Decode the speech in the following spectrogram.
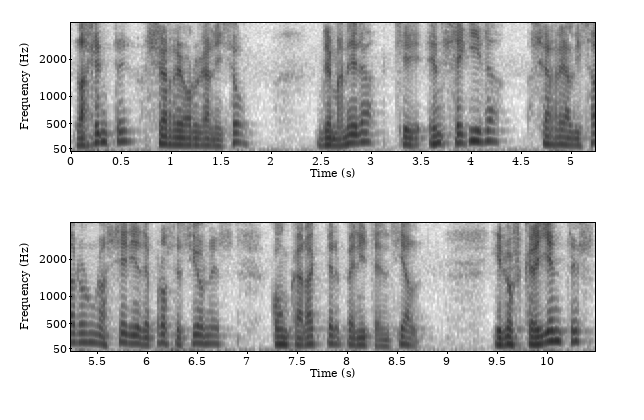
La gente se reorganizó, de manera que enseguida se realizaron una serie de procesiones con carácter penitencial, y los creyentes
